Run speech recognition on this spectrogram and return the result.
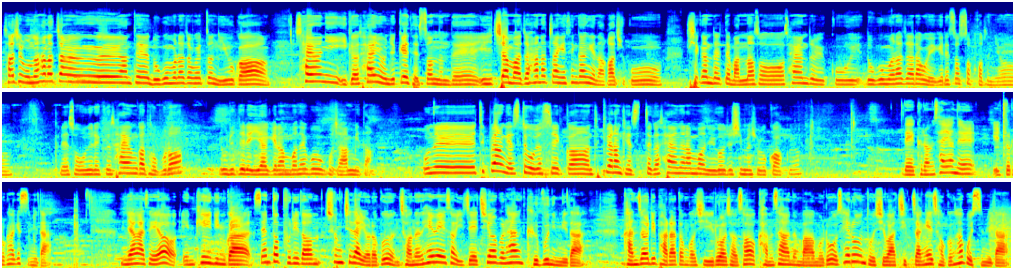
사실 오늘 하나짱한테 녹음을 하자고 했던 이유가 사연이 이거 사연이 온 지 꽤 됐었는데 읽자마자 하나짱이 생각이 나가지고 시간 될 때 만나서 사연도 읽고 녹음을 하자라고 얘기를 했었었거든요. 그래서 오늘의 그 사연과 더불어 우리들의 이야기를 한번 해보고자 합니다. 오늘 특별한 게스트가 오셨으니까 특별한 게스트가 사연을 한번 읽어주시면 좋을 것 같고요. 네, 그럼 사연을 읽도록 하겠습니다. 안녕하세요. MK님과 센텀 프리덤 청취자 여러분. 저는 해외에서 이제 취업을 한 그분입니다. 간절히 바라던 것이 이루어져서 감사하는 마음으로 새로운 도시와 직장에 적응하고 있습니다.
